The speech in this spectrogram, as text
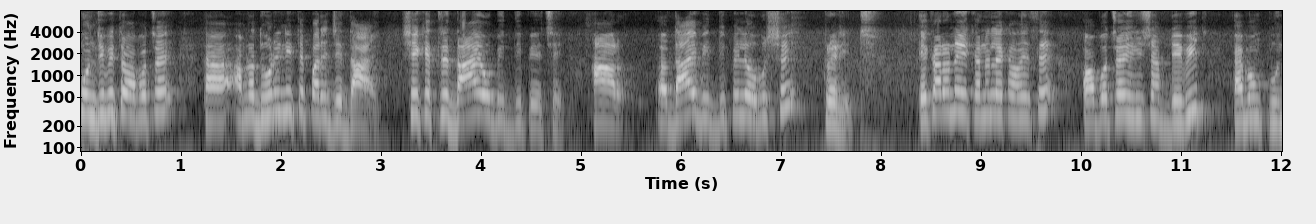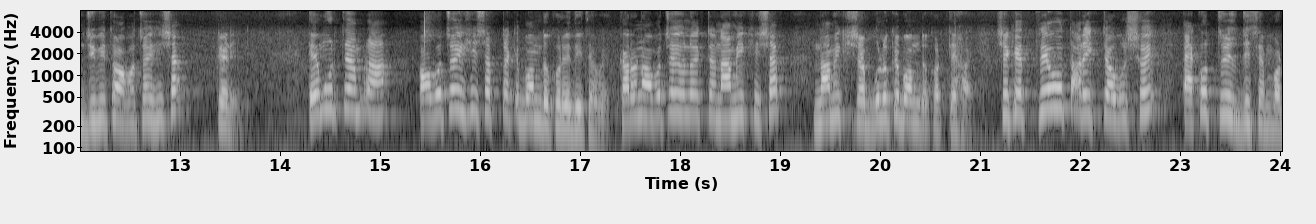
পুঞ্জীবিত অবচয় আমরা ধরে নিতে পারি যে দায়, সেক্ষেত্রে দায়ও বৃদ্ধি পেয়েছে। আর দায় বৃদ্ধি পেলে অবশ্যই ক্রেডিট। এ কারণে এখানে লেখা হয়েছে অবচয় হিসাব ডেবিট এবং পুঞ্জীবিত অবচয় হিসাব ক্রেডিট। এ মুহূর্তে আমরা অবচয় হিসাবটাকে বন্ধ করে দিতে হবে। কারণ অবচয় হলো একটা নামিক হিসাব, নামিক হিসাবগুলোকে বন্ধ করতে হয়। সেক্ষেত্রেও তারিখটা অবশ্যই একত্রিশ ডিসেম্বর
